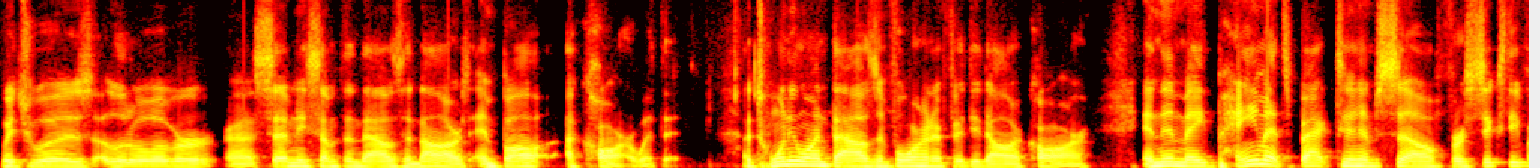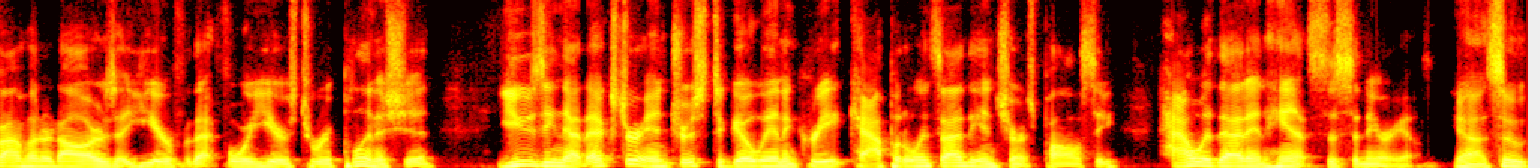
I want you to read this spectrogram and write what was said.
which was a little over uh, 70 something thousand dollars, and bought a car with it, a $21,450 car, and then made payments back to himself for $6,500 a year for that four years to replenish it, using that extra interest to go in and create capital inside the insurance policy? How would that enhance the scenario? Yeah. So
